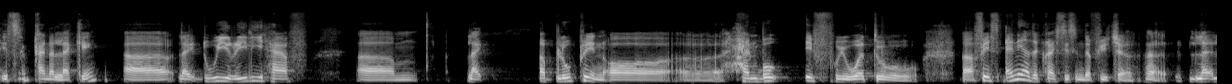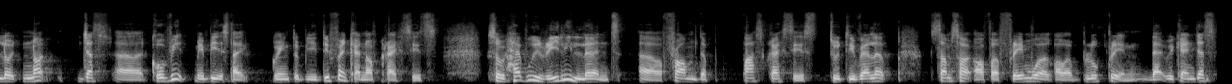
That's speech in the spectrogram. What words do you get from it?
is kind of lacking. like, do we really have um, like a blueprint or a handbook if we were to uh, face any other crisis in the future, uh, like, not just uh, COVID, maybe it's like going to be different kind of crisis. So have we really learned uh, from the past crisis to develop some sort of a framework or a blueprint that we can just,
